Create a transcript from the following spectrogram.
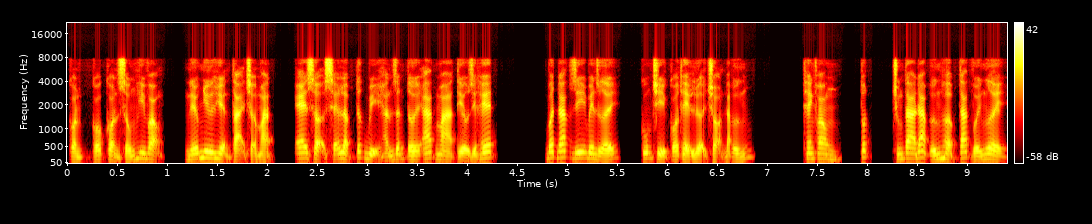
còn có còn sống hy vọng, nếu như hiện tại trở mặt, e sợ sẽ lập tức bị hắn dẫn tới ác ma tiêu diệt hết. Bất đắc dĩ bên dưới, cũng chỉ có thể lựa chọn đáp ứng. Thanh Phong, tốt, chúng ta đáp ứng hợp tác với ngươi,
